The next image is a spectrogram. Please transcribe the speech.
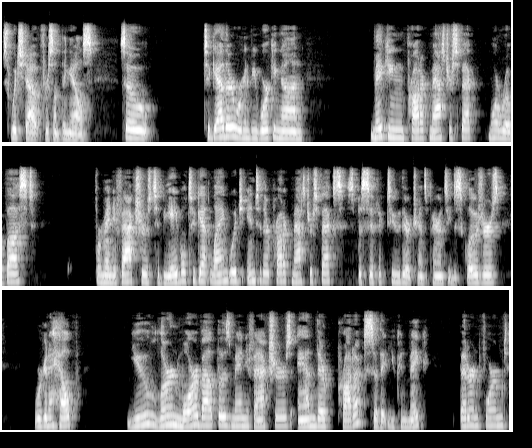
switched out for something else. So, together, we're going to be working on making product MasterSpec more robust for manufacturers to be able to get language into their product MasterSpecs specific to their transparency disclosures. We're going to help you learn more about those manufacturers and their products so that you can make better informed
